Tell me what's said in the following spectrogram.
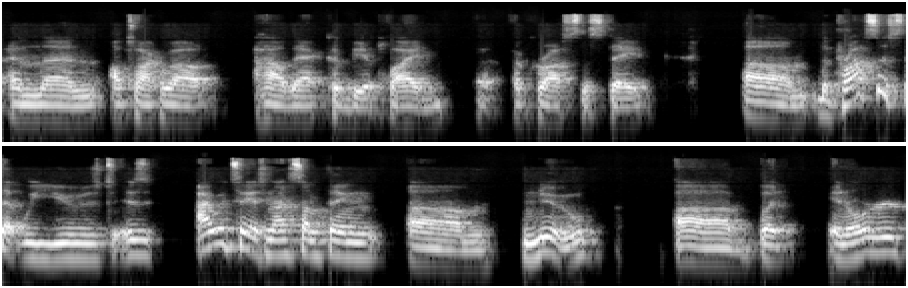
and then I'll talk about how that could be applied uh, across the state. Um, the process that we used is, I would say, it's not something um, new uh, but in order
